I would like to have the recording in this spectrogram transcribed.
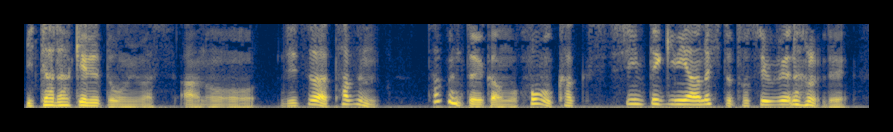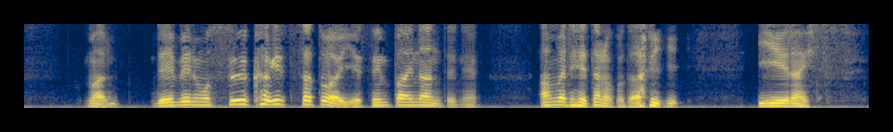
いただけると思います。あの、実は多分、多分というかもうほぼ革新的にあの人年上なので、まあ、レベルも数ヶ月差とはいえ先輩なんでね、あんまり下手なことは言えないっす。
